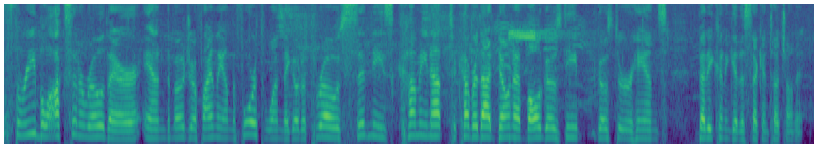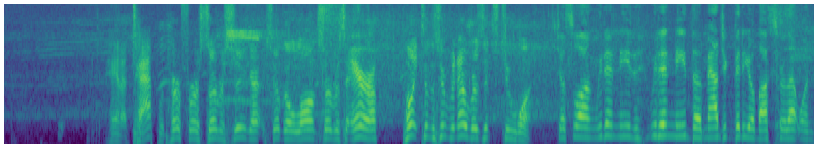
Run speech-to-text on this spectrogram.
Three blocks in a row there, and the Mojo finally on the fourth one. They go to throw. Sydney's coming up to cover that donut. Ball goes deep, goes through her hands. Betty couldn't get a second touch on it. Hannah Tapp with her first service. She'll go, she'll go long service era. Point to the Supernovas. It's 2 1. Just long. We didn't need we didn't need the magic video box for that one.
